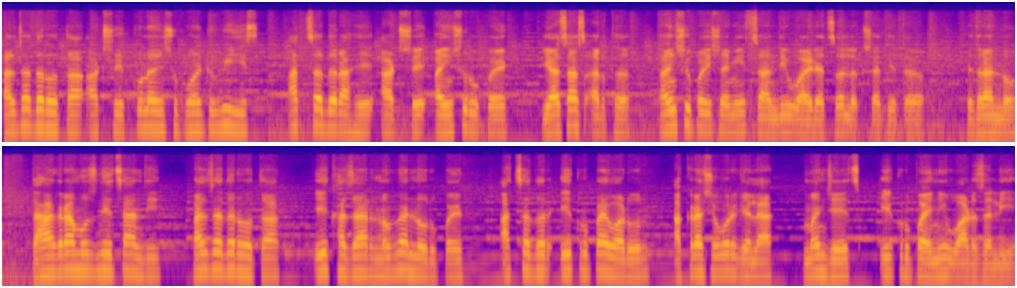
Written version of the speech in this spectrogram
कालचा दर होता आठशे एकोणऐंशी पॉईंट वीस आजचा दर आहे आठशे ऐंशी रुपये. याचाच अर्थ ऐंशी पैशांनी चांदी वाढल्याचं लक्षात येतं. मित्रांनो दहा ग्राम मोजणी चांदी कालचा दर होता एक हजार नव्याण्णव रुपये. आजचा दर एक रुपये वाढून अकराशेवर गेला म्हणजेच एक रुपयानी वाढ झाली.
